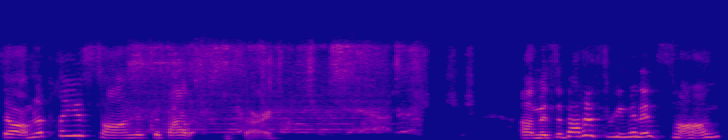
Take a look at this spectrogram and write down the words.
So I'm going to play a song. It's about, I'm sorry. Um, it's about a three minute song.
